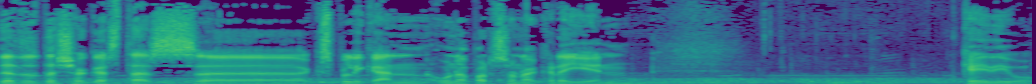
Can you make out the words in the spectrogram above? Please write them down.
De tot això que estàs eh, explicant, una persona creient, què hi diu?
